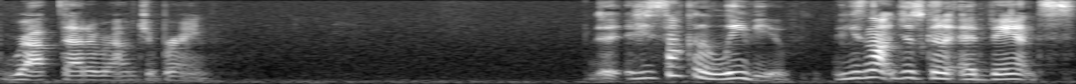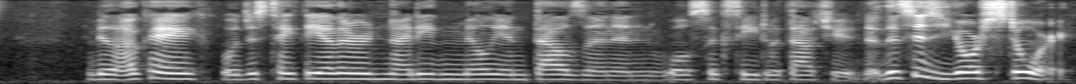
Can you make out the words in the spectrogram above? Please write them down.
wrap that around your brain. He's not going to leave you. He's not just going to advance and be like, okay, we'll just take the other 90 million thousand and we'll succeed without you. This is your story.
